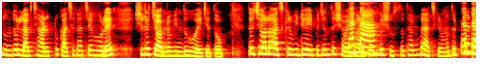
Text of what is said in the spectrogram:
সুন্দর লাগছে। আর একটু কাছে কাছে হলে সেটা চন্দ্রবিন্দু হয়ে যেত। তো চলো আজকের ভিডিও এই পর্যন্ত। সবাই ভালো থাকবে সুস্থ থাকবে। আজকের মতো টাটা!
